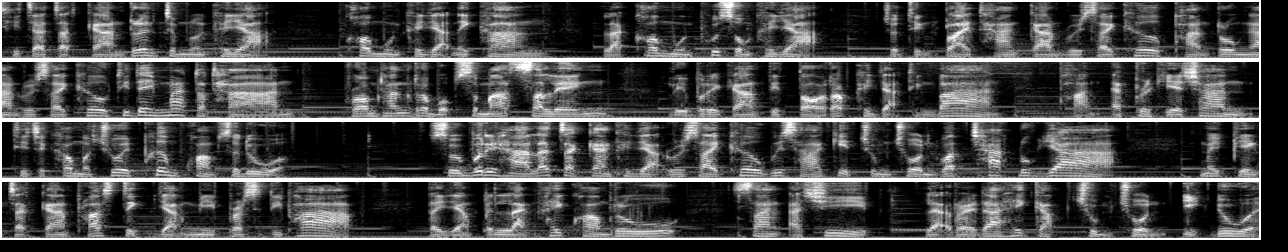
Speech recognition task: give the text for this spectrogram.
ที่จะจัดการเรื่องจำนวนขยะ ข้อมูลขยะในคลัง และข้อมูลผู้ส่งขยะ จนถึงปลายทางการรีไซเคิลผ่านโรงงานรีไซเคิลที่ได้มาตรฐาน พร้อมทั้งระบบ smart ซาเล้งหรือบริการติดต่อรับขยะถึงบ้าน ผ่านแอปพลิเคชัน ที่จะเข้ามาช่วยเพิ่มความสะดวก ศูนย์บริหารและจัดการขยะรีไซเคิลวิสาหกิจชุมชนวัดชากลูกย่า ไม่เพียงจัดการพลาสติกอย่างมีประสิทธิภาพ แต่ยังเป็นแหล่งให้ความรู้ สร้างอาชีพ และรายได้ให้กับชุมชนอีกด้วย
